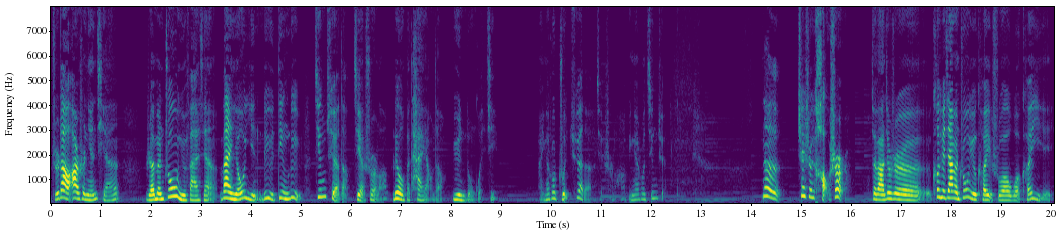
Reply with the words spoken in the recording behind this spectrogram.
直到二十年前。人们终于发现万有引力定律精确地解释了六个太阳的运动轨迹，啊，应该说准确地解释了啊，不应该说精确。那这是好事儿，对吧？就是科学家们终于可以说，我可以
